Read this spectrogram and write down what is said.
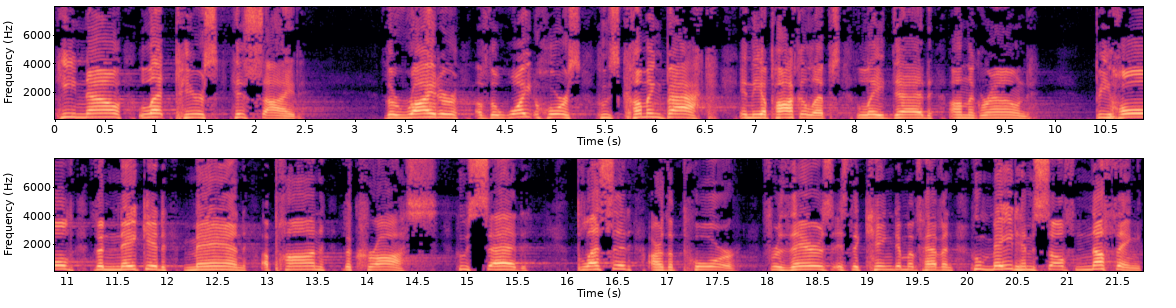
he now let pierce his side. The rider of the white horse who's coming back in the apocalypse lay dead on the ground. Behold the naked man upon the cross who said, Blessed are the poor, for theirs is the kingdom of heaven, who made himself nothing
